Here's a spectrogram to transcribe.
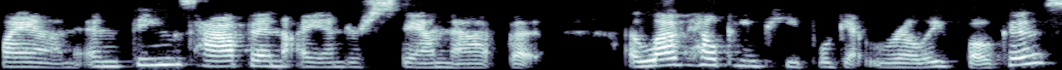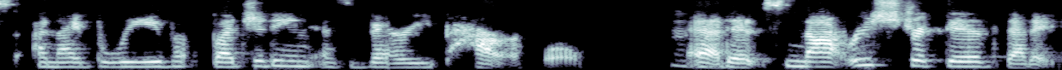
plan and things happen. I understand that, but I love helping people get really focused. And I believe budgeting is very powerful mm-hmm. and it's not restrictive, that it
